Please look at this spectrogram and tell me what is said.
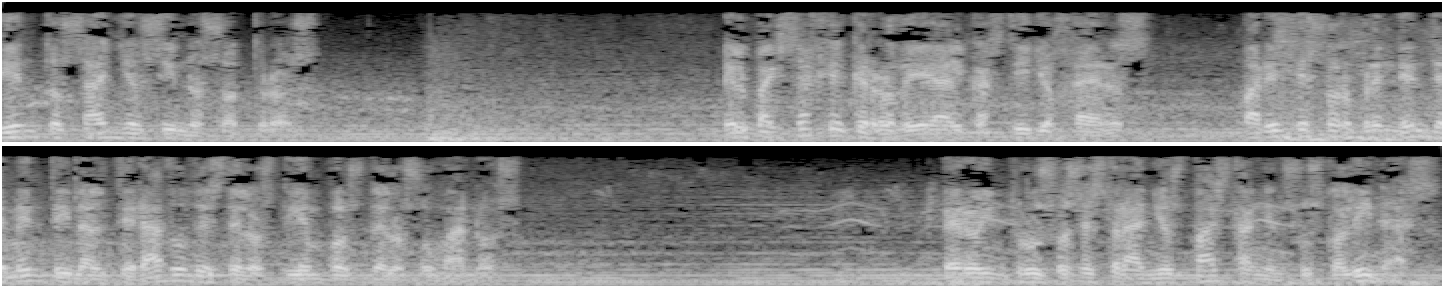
Años sin nosotros. El paisaje que rodea el castillo Hearst parece sorprendentemente inalterado desde los tiempos de los humanos. Pero intrusos extraños pastan en sus colinas.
